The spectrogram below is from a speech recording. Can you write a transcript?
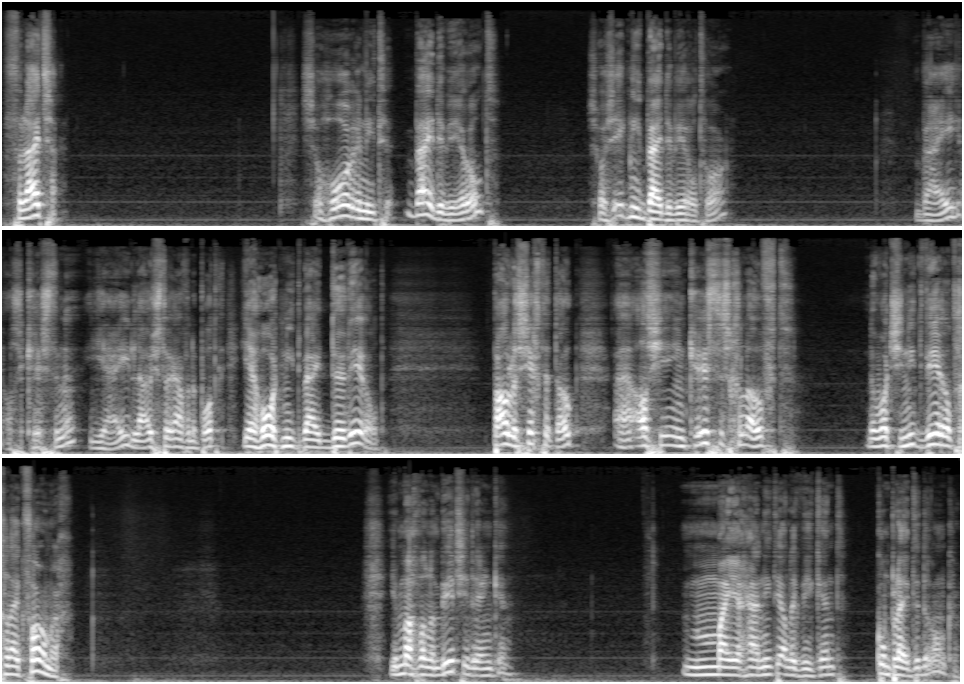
verleid zijn. Ze horen niet bij de wereld, zoals ik niet bij de wereld hoor. wij als christenen, jij, luisteraar van de podcast, jij hoort niet bij de wereld. Paulus zegt het ook, uh, als je in Christus gelooft, dan word je niet wereldgelijkvormig. Je mag wel een biertje drinken, maar je gaat niet elk weekend compleet dronken.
